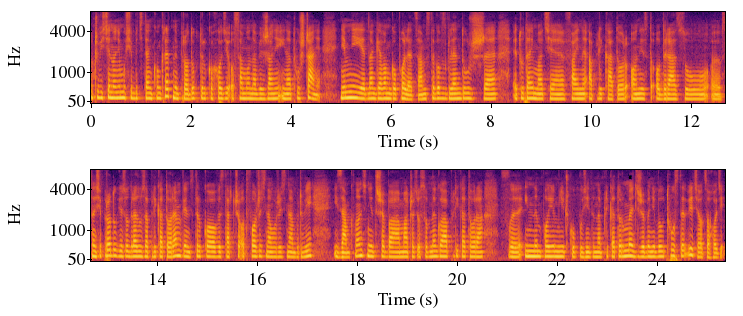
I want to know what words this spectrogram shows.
Oczywiście no nie musi być ten konkretny produkt, tylko chodzi o samo nawilżanie i natłuszczanie. Niemniej jednak ja Wam go polecam z tego względu, że tutaj macie fajny aplikator. On jest od razu, w sensie produkt jest od razu z aplikatorem, więc tylko wystarczy otworzyć, nałożyć na brwi i zamknąć. Nie trzeba maczać osobnego aplikatora w innym pojemniczku, później ten aplikator myć, żeby nie był tłusty. Wiecie o co chodzi.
